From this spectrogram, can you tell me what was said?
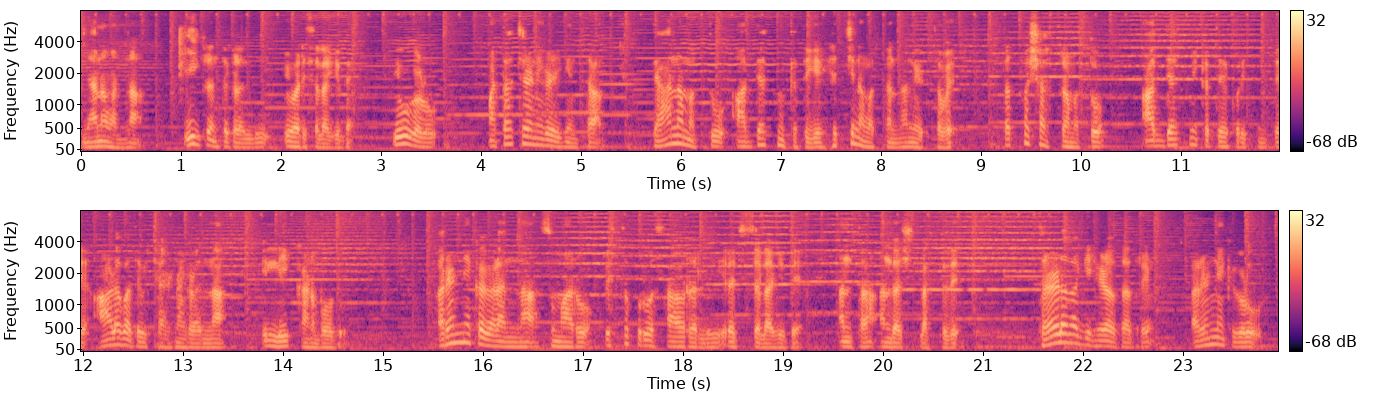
ಜ್ಞಾನವನ್ನು ಈ ಗ್ರಂಥಗಳಲ್ಲಿ ವಿವರಿಸಲಾಗಿದೆ. ಇವುಗಳು ಮತಾಚರಣೆಗಳಿಗಿಂತ ಧ್ಯಾನ ಮತ್ತು ಆಧ್ಯಾತ್ಮಿಕತೆಗೆ ಹೆಚ್ಚಿನ ಒತ್ತನ್ನು ನೀಡುತ್ತವೆ. ತತ್ವಶಾಸ್ತ್ರ ಮತ್ತು ಆಧ್ಯಾತ್ಮಿಕತೆಯ ಕುರಿತಂತೆ ಆಳವಾದ ವಿಚಾರಣೆಗಳನ್ನು ಇಲ್ಲಿ ಕಾಣಬಹುದು. ಅರಣ್ಯಕಗಳನ್ನು ಸುಮಾರು ಕ್ರಿಸ್ತಪೂರ್ವ ಸಾವಿರಲ್ಲಿ ರಚಿಸಲಾಗಿದೆ ಅಂತ ಅಂದಾಜಿಸಲಾಗ್ತದೆ. ಸರಳವಾಗಿ ಹೇಳೋದಾದರೆ, ಅರಣ್ಯಕಗಳು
